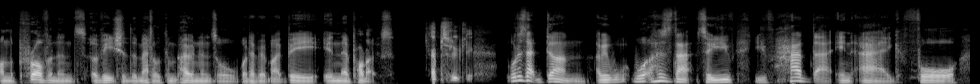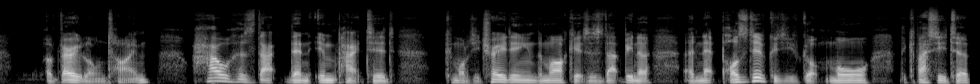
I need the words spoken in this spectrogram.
on the provenance of each of the metal components or whatever it might be in their products. Absolutely. What has that done? I mean, what has that? So you've you've had that in ag for a very long time. How has that then impacted commodity trading, the markets? Has that been a, a net positive because you've got more the capacity to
